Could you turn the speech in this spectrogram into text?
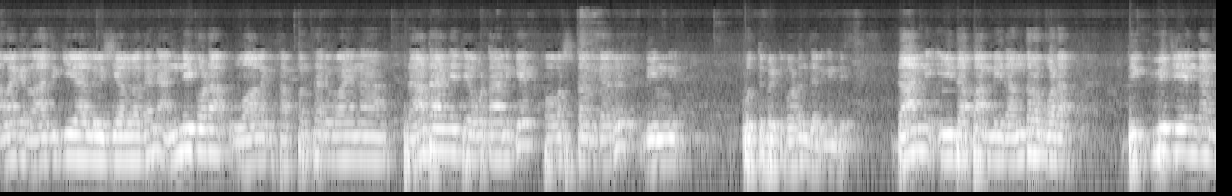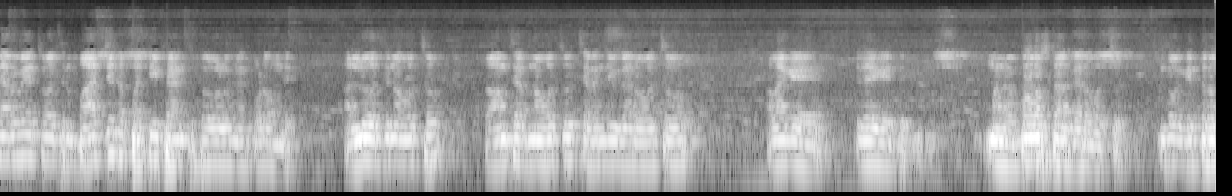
అలాగే రాజకీయాల విషయాల్లో కానీ అన్నీ కూడా వాళ్ళకి తప్పనిసరిమైన ప్రాధాన్యత ఇవ్వటానికే పవర్ స్టార్ గారు దీన్ని పొత్తు పెట్టుకోవడం జరిగింది. దాన్ని ఈ దఫా మీరందరూ కూడా దిగ్విజయంగా నెరవేర్చవలసిన బాధ్యత ప్రతి ఫ్యాన్స్ మీద కూడా ఉంది. అల్లు అర్జున్ అవ్వచ్చు రామ్ చరణ్ అవ్వచ్చు చిరంజీవి గారు అవ్వచ్చు అలాగే ఇదే మన పవర్ స్టార్ గారు అవ్వచ్చు. ఇంకొక ఇద్దరు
